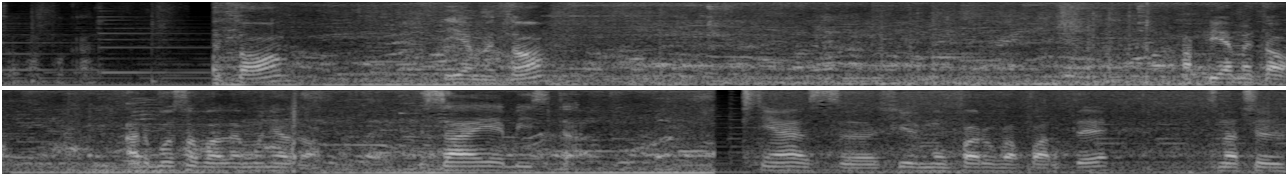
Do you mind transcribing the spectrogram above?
to wam pokażę. To, jemy to. A pijemy to. Arbuzowa lemoniada. Zajebiste. Właśnie z filmu Paruwa Party, znaczy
